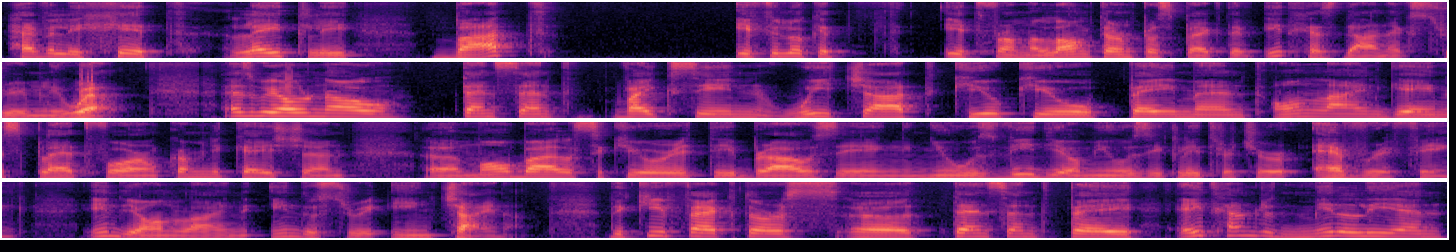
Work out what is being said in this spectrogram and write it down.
heavily hit lately, but if you look at it from a long-term perspective, it has done extremely well. As we all know, Tencent, Weixin, WeChat, QQ, payment, online games platform, communication, uh, mobile security, browsing, news, video, music, literature, everything in the online industry in China. The key factors, uh, Tencent Pay, 800 million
